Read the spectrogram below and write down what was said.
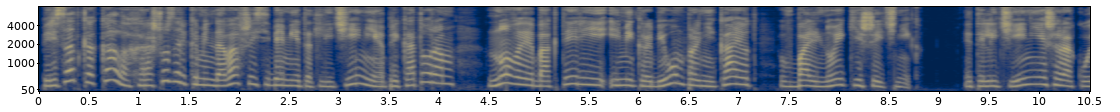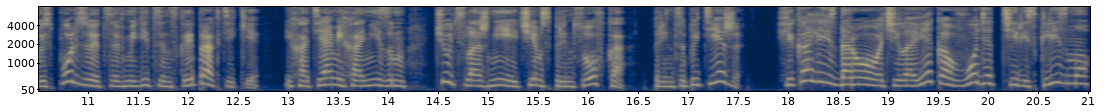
Пересадка кала – хорошо зарекомендовавший себя метод лечения, при котором новые бактерии и микробиом проникают в больной кишечник. Это лечение широко используется в медицинской практике, и хотя механизм чуть сложнее, чем спринцовка, принципы те же. Фекалии здорового человека вводят через клизму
